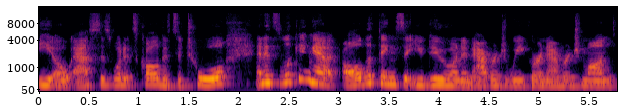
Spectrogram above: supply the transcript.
EOS is what it's called. It's a tool, and it's looking at all the things that you do on an average week or an average month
